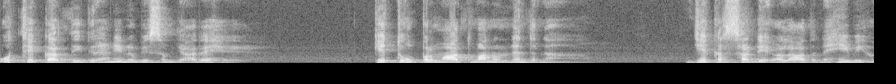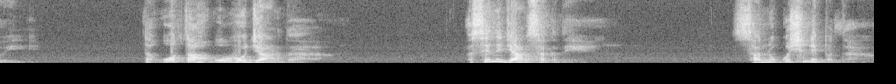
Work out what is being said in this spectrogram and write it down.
ਉੱਥੇ ਘਰ ਦੀ ਗ੍ਰਹਿਣੀ ਨੂੰ ਵੀ ਸਮਝਾ ਰਿਹਾ ਹੈ। ਕਿ ਤੂੰ ਪਰਮਾਤਮਾ ਨੂੰ ਨਿੰਦਣਾ ਜੇਕਰ ਸਾਡੇ ਔਲਾਦ ਨਹੀਂ ਵੀ ਹੋਈ, ਤਾਂ ਉਹ ਤਾਂ ਉਹ ਜਾਣਦਾ। ਅਸੀਂ ਨਹੀਂ ਜਾਣ ਸਕਦੇ। ਸਾਨੂੰ ਕੁਝ ਨਹੀਂ ਪਤਾ।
